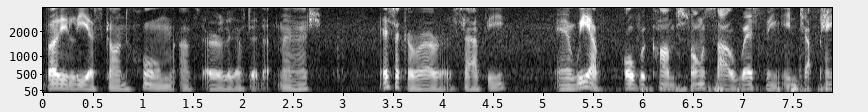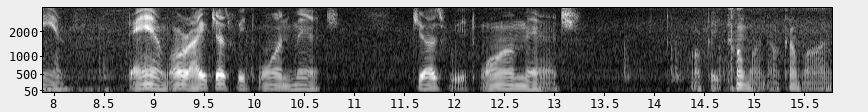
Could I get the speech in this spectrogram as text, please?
Bloody Lee has gone home after early after that match. Essa Carrera is happy. And we have overcome strong style wrestling in Japan. Damn, alright, just with one match. Just with one match. Okay, come on now, come on.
